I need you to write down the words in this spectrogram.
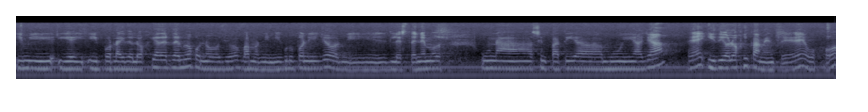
y, por la ideología, desde luego, no yo, vamos, ni mi grupo ni yo, ni les tenemos una simpatía muy allá, ¿eh? ideológicamente, ¿eh? ojo.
